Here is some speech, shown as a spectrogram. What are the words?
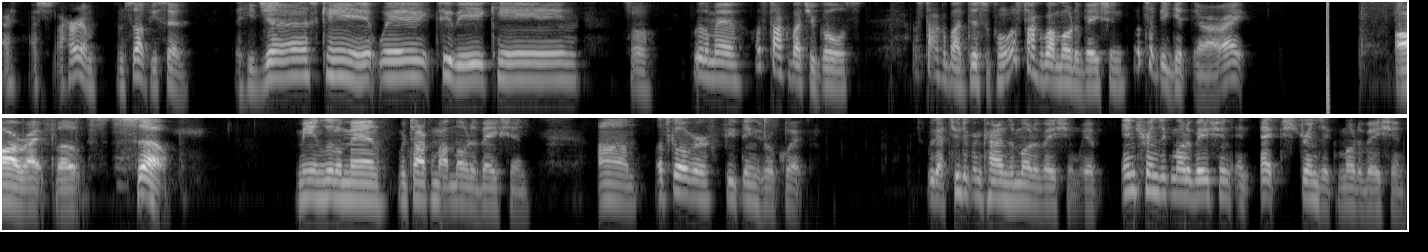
I, I heard him himself. He said that he just can't wait to be king. So little man, let's talk about your goals. Let's talk about discipline. Let's talk about motivation. Let's help you get there. All right. All right, folks. So me and little man, we're talking about motivation. Um, let's go over a few things real quick we got two different kinds of motivation. We have intrinsic motivation and extrinsic motivation.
